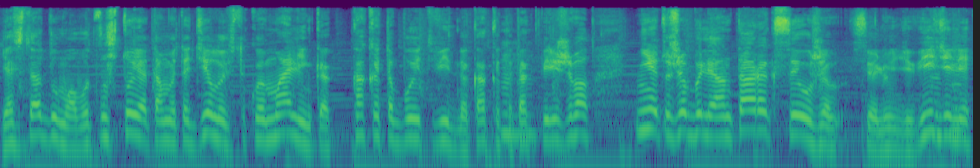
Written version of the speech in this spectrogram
Я всегда думал, вот ну что я там это делаю, все такое маленькое, как это будет видно, как это Мгм. так переживал. Нет, уже были антарексы, уже все люди видели,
